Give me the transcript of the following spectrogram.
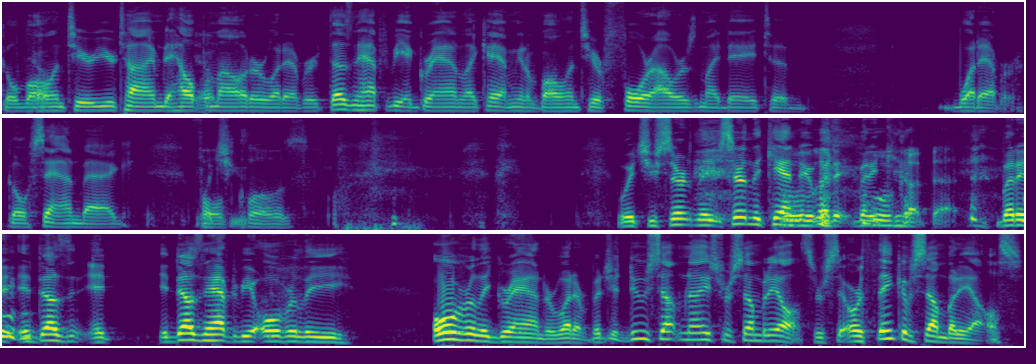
go volunteer your time to help them out or whatever. It doesn't have to be a grand, like, hey, I'm going to volunteer four hours of my day to whatever, go sandbag, Fold you, clothes. which you certainly certainly can do, but it, but it we'll can, cut that. but it, it doesn't it it doesn't have to be overly overly grand or whatever but just do something nice for somebody else or, or think of somebody else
